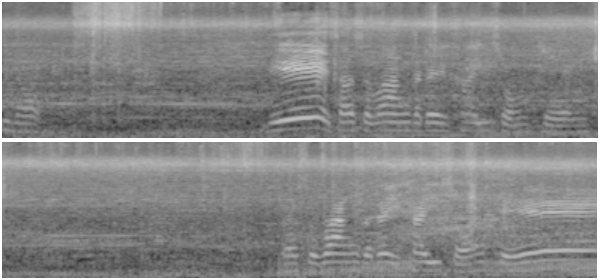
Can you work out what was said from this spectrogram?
พี่น้องเด้สาสว่างก็ได้ไข่สองแผงสาสว่างก็ได้ไข่สองแผง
